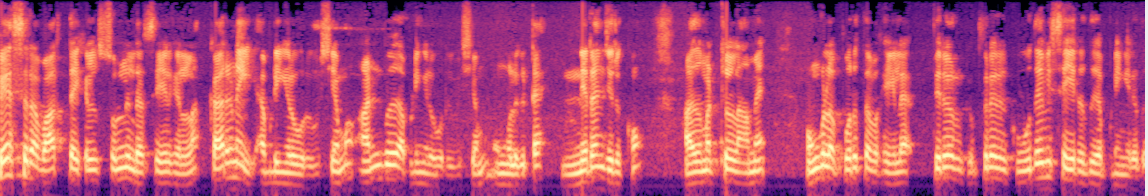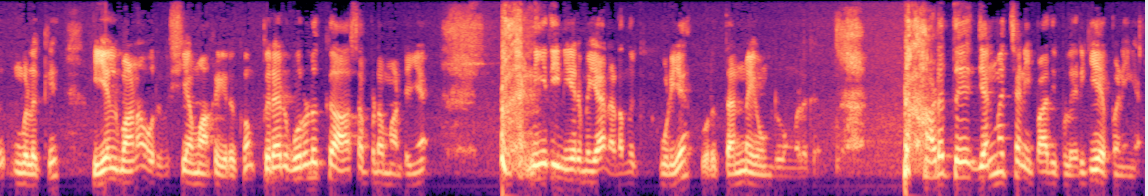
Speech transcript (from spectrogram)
பேசுகிற வார்த்தைகள் சொல்லுற செயல்கள்லாம் கருணை அப்படிங்கிற ஒரு விஷயமும் அன்பு அப்படிங்கிற ஒரு விஷயமும் உங்கள்கிட்ட நிறைஞ்சிருக்கும். அது மட்டும் இல்லாமல் உங்களை பொறுத்த வகையில் பிறருக்கு பிறருக்கு உதவி செய்கிறது அப்படிங்கிறது உங்களுக்கு இயல்பான ஒரு விஷயமாக இருக்கும். பிறர் பொருளுக்கு ஆசைப்பட மாட்டீங்க. நீதி நேர்மையாக நடந்துக்கக்கூடிய ஒரு தன்மை உண்டு உங்களுக்கு. அடுத்து ஜென்மச்சனி பாதிப்பில் இருக்கீங்க இப்போ நீங்கள்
